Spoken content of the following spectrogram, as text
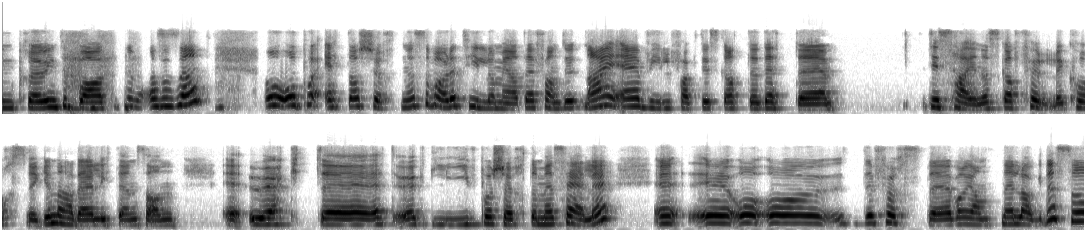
innprøving tilbake til altså sant? Og, og på ett av skjørtene så var det til og med at jeg fant ut Nei, jeg vil faktisk at dette designet skal følge korsryggen. Da hadde jeg litt en sånn eh, økt, eh, et økt liv på skjørtet med sele. Eh, og, og det første varianten jeg lagde, så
